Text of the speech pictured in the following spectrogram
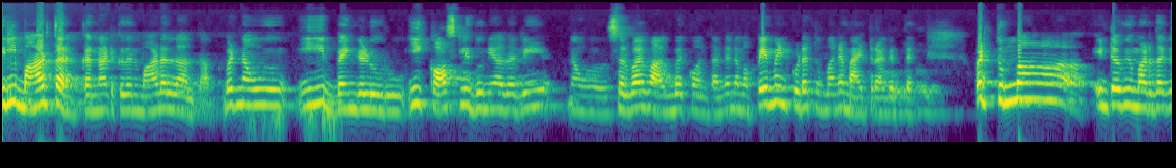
ಇಲ್ಲಿ ಮಾಡ್ತಾರೆ ಕರ್ನಾಟಕದಲ್ಲಿ ಮಾಡಲ್ಲ ಅಂತ. ಬಟ್ ನಾವು ಈ ಬೆಂಗಳೂರು ಈ ಕಾಸ್ಟ್ಲಿ ದುನಿಯಾದಲ್ಲಿ ನಾವು ಸರ್ವೈವ್ ಆಗಬೇಕು ಅಂತಂದ್ರೆ ನಮ್ಮ ಪೇಮೆಂಟ್ ಕೂಡ ತುಂಬಾನೇ ಮ್ಯಾಟ್ರ್ ಆಗುತ್ತೆ. ಬಟ್ ತುಂಬಾ ಇಂಟರ್ವ್ಯೂ ಮಾಡಿದಾಗ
